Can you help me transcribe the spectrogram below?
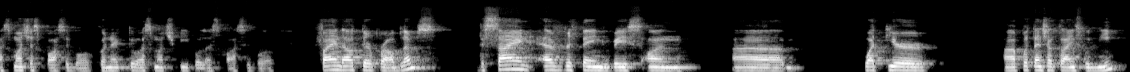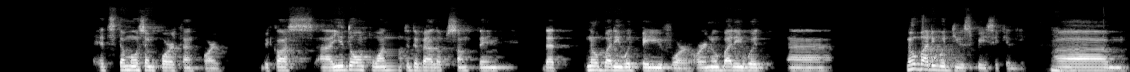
as much as possible, connect to as much people as possible, find out their problems, design everything based on um, what your uh, potential clients would need. It's the most important part because uh, you don't want to develop something that nobody would pay you for or nobody would uh, nobody would use basically. Mm-hmm. Um,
